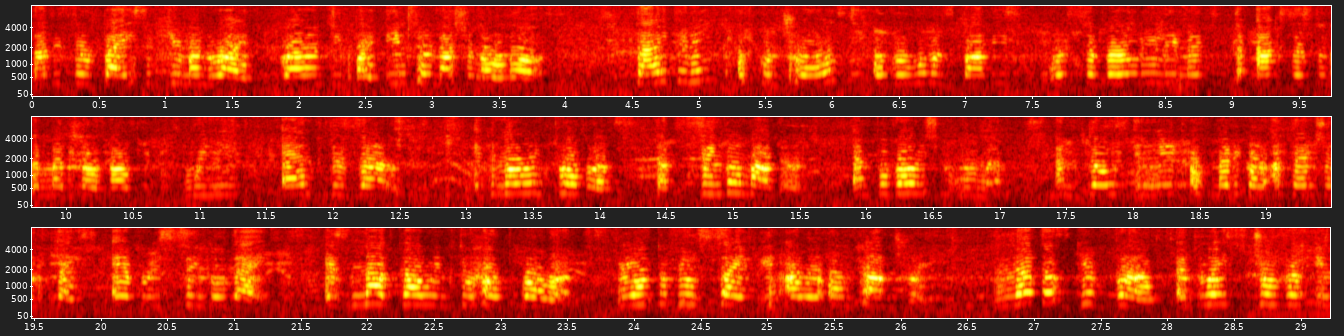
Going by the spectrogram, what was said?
that is their basic human right guaranteed by international laws. Tightening of controls over women's bodies will severely limit the access to the medical help we need and deserve. Ignoring problems that single mother, impoverished women, and those in need of medical attention face every single day is not going to help Poland. We want to feel safe in our own country. Let us give birth and raise children in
